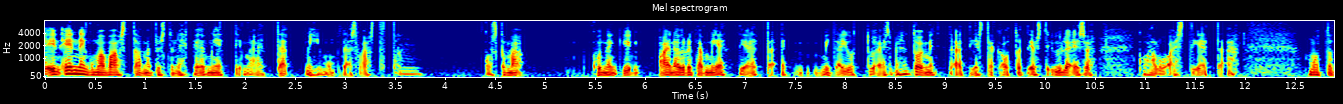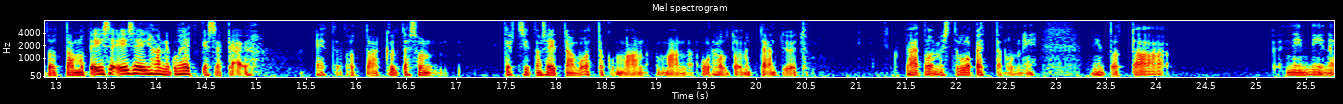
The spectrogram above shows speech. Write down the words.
ennen kuin mä vastaan, mä pystyn ehkä jo miettimään, että mihin mun pitäisi vastata. Mm. Koska mä kuitenkin aina yritän miettiä, että, että mitä juttuja esimerkiksi toimittajat ja sitä kautta tietysti yleisö, kun haluaisi tietää. Mutta, tota, mutta ei, se, ei se ihan niin kuin hetkessä käy. Että tota, kyllä tässä on, tietysti siitä on seitsemän vuotta, kun mä oon, mä oon urheilutoimittajan työt päätoimisesti lopettanut, niin, niin, tota, niin, niin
